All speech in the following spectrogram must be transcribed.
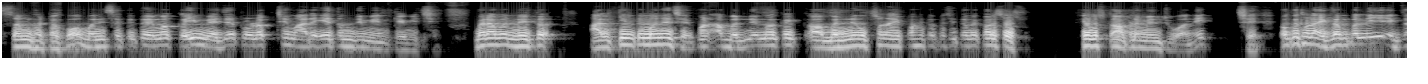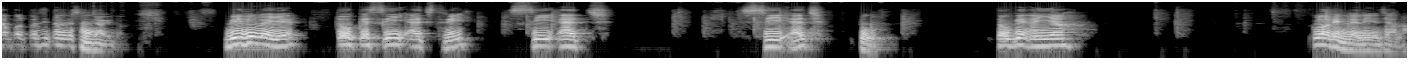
સમઘટકો બની શકે તો એમાં કઈ મેજર પ્રોડક્ટ છે મારે એ તમને મેન કેવી છે. બરાબર? નહીં તો આલ્કિન તો બને છે, પણ આ બંનેમાં કંઈક બંને ઓપ્શન આપ્યા હોય તો પછી તમે કરશો એ વસ્તુ આપણે મેન જોવાની છે. ઓકે, થોડા એક્ઝામ્પલ લઈએ. એક્ઝામ્પલ પરથી તમને સમજાવી દો બીજું લઈએ તો કે CH3 CH CH2 તો કે અહીંયા ક્લોરીન લઈ લઈએ, ચાલો.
